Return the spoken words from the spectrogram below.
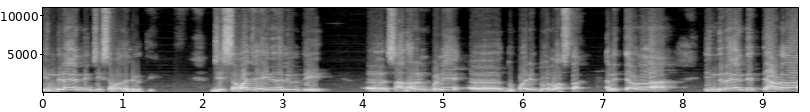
इंदिरा गांधींची एक सभा झाली होती. जी सभा जाहीर झाली होती साधारणपणे दुपारी दोन वाजता. आणि त्यावेळेला इंदिरा गांधी त्यावेळेला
